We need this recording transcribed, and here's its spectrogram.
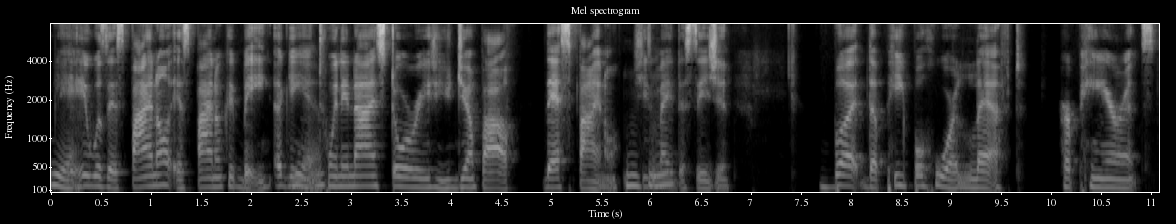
Yeah. It was as final as final could be. Again, yeah. 29 stories, you jump off, that's final. Mm-hmm. She's made decision. But the people who are left, her parents,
